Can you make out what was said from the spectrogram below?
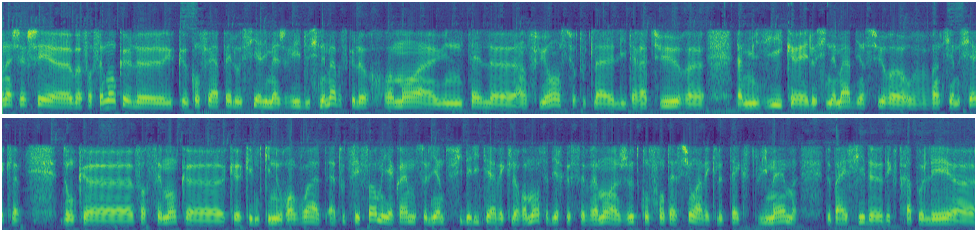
On a cherché euh, bah forcément que le que qu'on fait appel aussi à l'imagerie du cinéma parce que le roman a une telle euh, influence sur toute la littérature, euh, la musique et le cinéma bien sûr euh, au XXe siècle. Donc euh, forcément que qu'il nous renvoie à, toutes ces formes. Il y a quand même ce lien de fidélité avec le roman, c'est-à-dire que c'est vraiment un jeu de confrontation avec le texte lui-même, de pas essayer de- d'extrapoler, euh,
